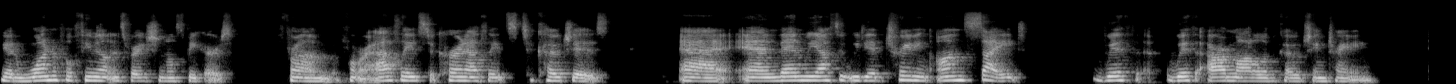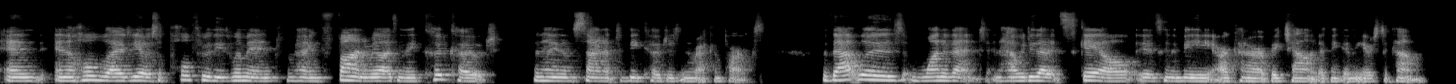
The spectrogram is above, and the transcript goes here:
we had wonderful female inspirational speakers from former athletes to current athletes to coaches. Uh, and then we also we did training on site with with our model of coaching training. And and the whole idea was to pull through these women from having fun and realizing they could coach and having them sign up to be coaches in rec and parks. But that was one event. And how we do that at scale is going to be our kind of our big challenge, I think, in the years to come.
